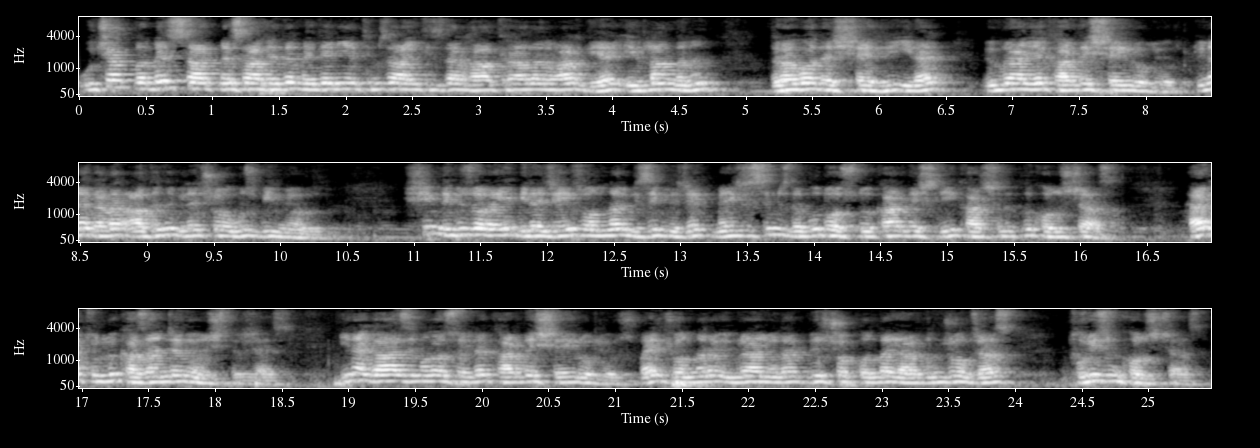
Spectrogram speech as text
Uçakla 5 saat mesafede medeniyetimize ait izler, hatıralar var diye İrlanda'nın Dragode şehri ile Ümraniye kardeş şehir oluyor. Düne kadar adını bile çoğumuz bilmiyorduk. Şimdi biz orayı bileceğiz, onlar bizi bilecek. Meclisimizde bu dostluğu, kardeşliği karşılıklı konuşacağız. Her türlü kazanca dönüştüreceğiz. Yine Gazi Molaso ile kardeş şehir oluyoruz. Belki onlara Ümraniye olarak birçok konuda yardımcı olacağız. Turizm konuşacağız.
